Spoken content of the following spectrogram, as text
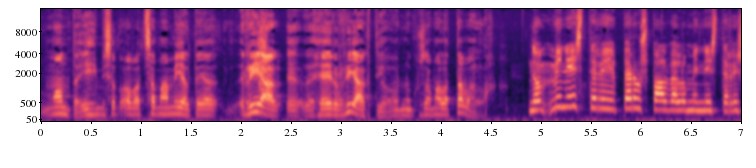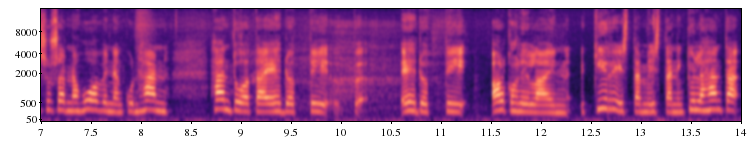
monta ihmiset ovat samaa mieltä ja rea- heidän reaktio on niin kuin samalla tavalla. No ministeri, peruspalveluministeri Susanna Huovinen, kun hän, hän tuota ehdotti, ehdotti alkoholilain kiristämistä, niin kyllä häntä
